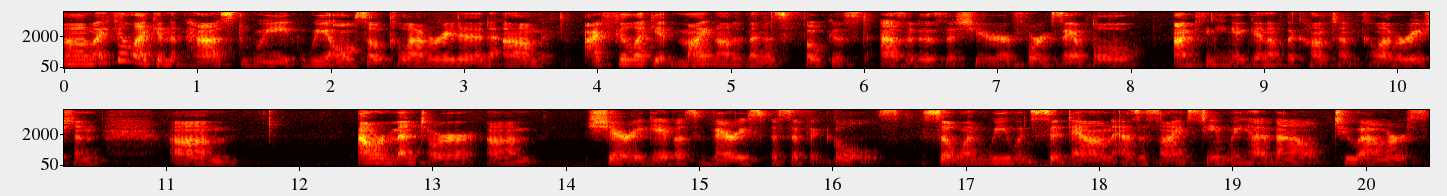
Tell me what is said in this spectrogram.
Um, I feel like in the past we we also collaborated. Um, I feel like it might not have been as focused as it is this year. For example, I'm thinking again of the content collaboration. Um, our mentor um, Sherry gave us very specific goals. So when we would sit down as a science team, we had about two hours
